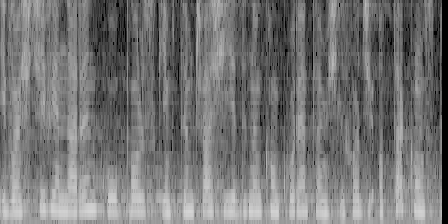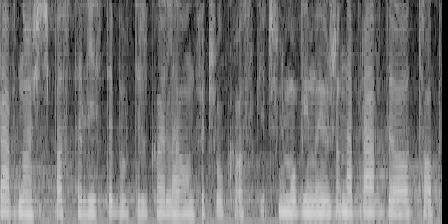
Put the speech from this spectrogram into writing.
i właściwie na rynku polskim w tym czasie jedynym konkurentem, jeśli chodzi o taką sprawność pastelisty, był tylko Leon Wyczółkowski. Czyli mówimy już naprawdę o top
